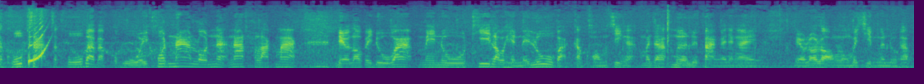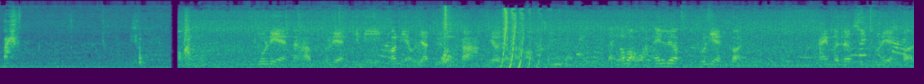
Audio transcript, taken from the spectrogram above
สกู๊ปสามสกู๊ปแบบแบบโอ้โหโคตรน่าล้นอะน่าทะลักมาก เดี๋ยวเราไปดูว่าเมนูที่เราเห็นในรูปอะกับของจริงอะมันจะเหมือนหรือต่างกันยังไง เดี๋ยวเราลองลงไปชิมกันดูครับไปทุเรียนนะครับทุเรียนที่มีข้าวเหนียวยัดอยู่ตรงกลางที่เราจะมาลองชิมแต่เขาบอกว่าให้เลือกทุเรียนก่อน ให้มาเลือกชิ้นทุเรียนก่อน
